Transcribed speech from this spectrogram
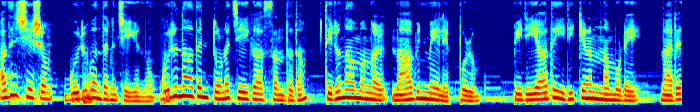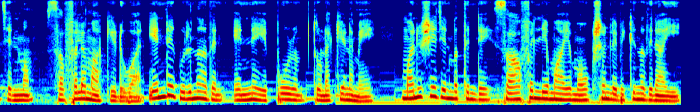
അതിനുശേഷം ഗുരുവന്ദനം ചെയ്യുന്നു. ഗുരുനാഥൻ തുണ ചെയ്യുക സന്തതം തിരുനാമങ്ങൾ നാവിന്മേലെപ്പോഴും പിരിയാതെ ഇരിക്കണം നമ്മുടെ നരജന്മം സഫലമാക്കിയിടുവാൻ. എന്റെ ഗുരുനാഥൻ എന്നെ എപ്പോഴും തുണയ്ക്കണമേ. മനുഷ്യജന്മത്തിന്റെ സാഫല്യമായ മോക്ഷം ലഭിക്കുന്നതിനായി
